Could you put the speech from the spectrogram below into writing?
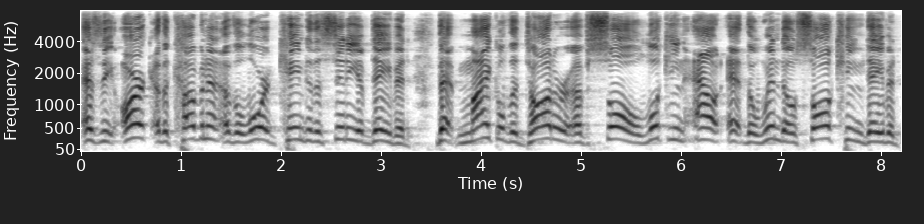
as the ark of the covenant of the Lord came to the city of David, that Michal, the daughter of Saul, looking out at the window, saw King David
